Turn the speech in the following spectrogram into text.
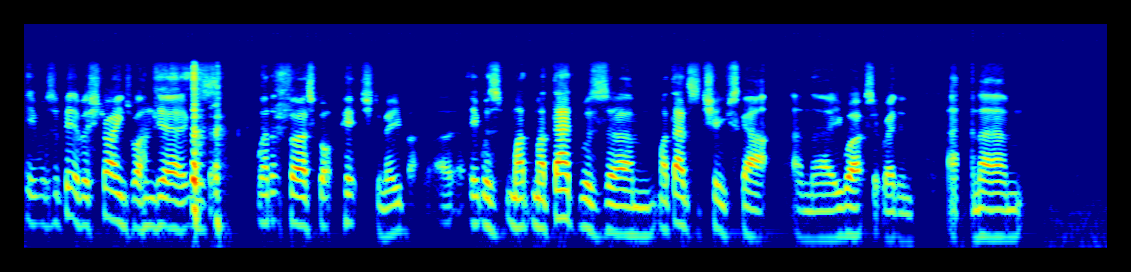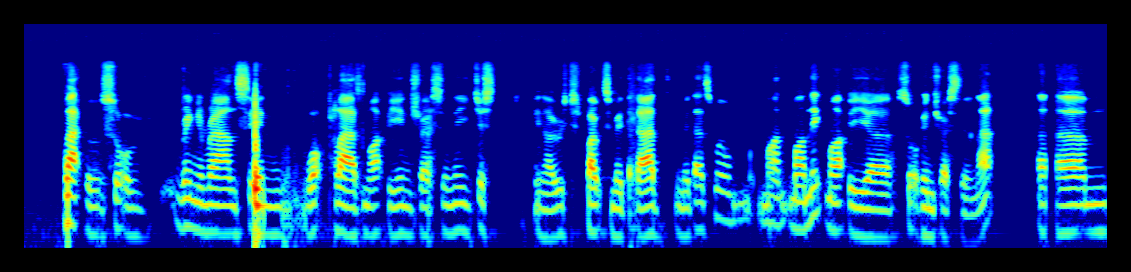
It was a bit of a strange one. Yeah, it was when it first got pitched to me. But uh, it was my my dad was um, my dad's a chief scout, and uh, he works at Reading and um, Matt was sort of ringing around seeing what players might be interested. And he just, you know, spoke to my dad. And my dad's, well, my, my Nick might be uh, sort of interested in that. Um,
